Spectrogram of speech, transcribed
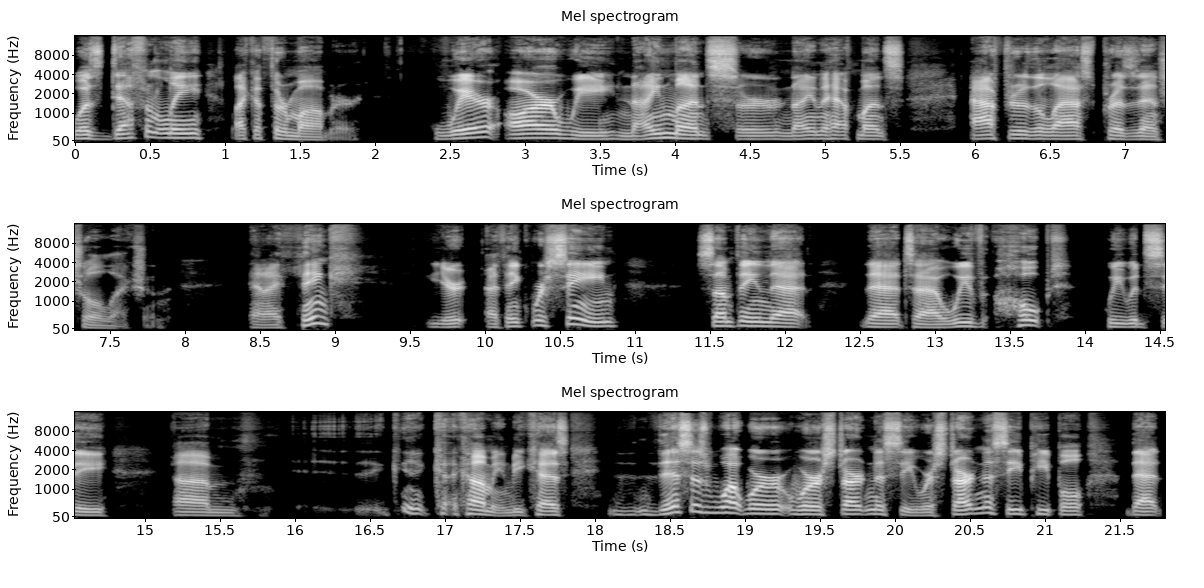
was definitely like a thermometer. Where are we nine months or nine and a half months after the last presidential election? And i think you're i think we're seeing something that that uh, we've hoped we would see um, coming because this is what we're we're starting to see. We're starting to see people that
